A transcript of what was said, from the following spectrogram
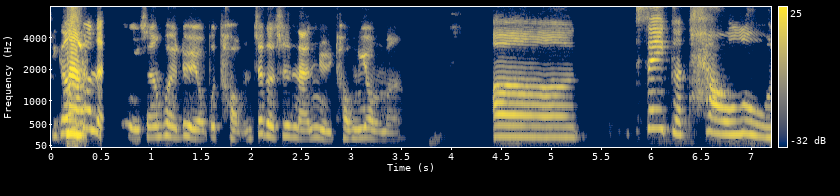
你刚刚说男生女生会略有不同，这个是男女通用吗？呃，这个套路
